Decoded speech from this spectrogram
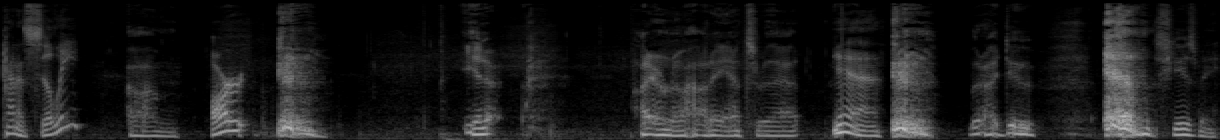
kind of silly? Um, or you know, I don't know how to answer that. Yeah. but I do, excuse me,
